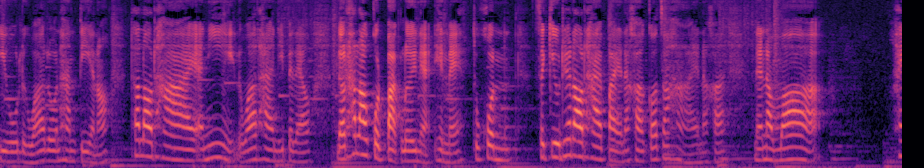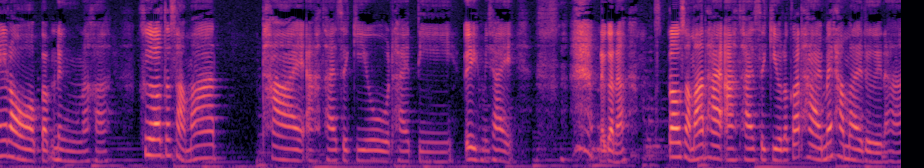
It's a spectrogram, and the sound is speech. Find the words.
กิลหรือว่าโดนฮันตีเนาะถ้าเราทายอันนี้หรือว่าทายอันนี้ไปแล้ว แล้วถ้าเรากดปักเลยเนี่ยเห็นไหมทุกคนสกิลที่เราทายไปนะคะ ก็จะหายนะคะ แนะนำว่าให้รอแบบหนึ่งนะคะ คือเราจะสามารถ ทายอะทายสกิลทายตี เอ้ยไม่ใช่ เดี๋ยวก่อนนะ เราสามารถทายอะทายสกิลแล้วก็ทายไม่ทำอะไรเลยนะคะ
